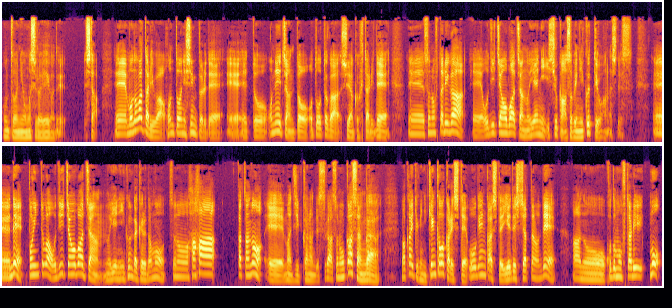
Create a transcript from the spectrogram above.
本当に面白い映画でした。えー、物語は本当にシンプルで、えー、っと、お姉ちゃんと弟が主役二人で、えー、その二人が、えおじいちゃんおばあちゃんの家に一週間遊びに行くっていうお話です。えで、ポイントはおじいちゃんおばあちゃんの家に行くんだけれども、その母方の、えまあ、実家なんですが、そのお母さんが若い時に喧嘩別れして大喧嘩して家出しちゃったので、あの子供二人も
